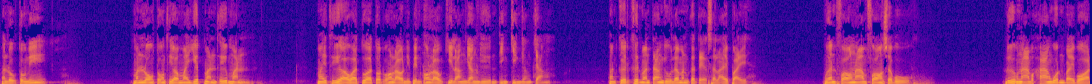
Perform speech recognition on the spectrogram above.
มันลงตรงนี้ มันลงตรงที่ว่าไม่ยึดมั่นถือมั่น ไม่ถือเอาว่าตัวตนของเรานี่เป็นของเรากีหลังยั่งยืน จริง ๆ อย่างจัง มันเกิดขึ้นมันตั้งอยู่แล้วมันก็แตกสลายไป เหมือนฟองน้ำฟองสบู่ หรือน้ำค้างบนใบบอน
